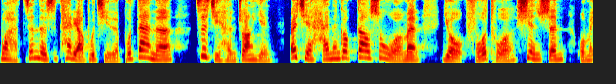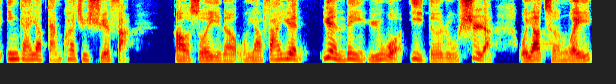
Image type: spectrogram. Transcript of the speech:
哇，真的是太了不起了！不但呢自己很庄严，而且还能够告诉我们有佛陀现身，我们应该要赶快去学法。好，所以呢，我要发愿，愿令于我亦得如是啊！我要成为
